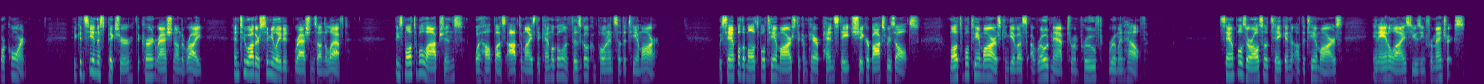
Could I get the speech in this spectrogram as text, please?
or corn. You can see in this picture the current ration on the right and two other simulated rations on the left. These multiple options will help us optimize the chemical and physical components of the TMR. We sample the multiple TMRs to compare Penn State shaker box results. Multiple TMRs can give us a roadmap to improved rumen health. Samples are also taken of the TMRs and analyzed using Fermentrics.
